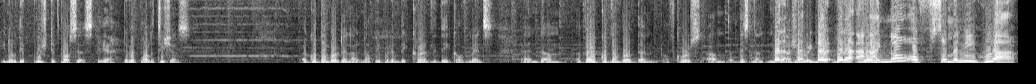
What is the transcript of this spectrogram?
you know they push the process. Yeah. they were politicians a good number of them are now people them they currently they government and um, a very good number of them of course um, not But, international but, radio but, but I, I know of so many who are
